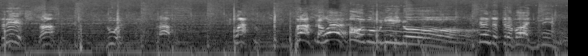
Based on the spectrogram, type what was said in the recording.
Três! Bravo! Duas! Bravo! Quatro! Bravo, Cauã! Boa, meu menino! Grande trabalho, menino!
